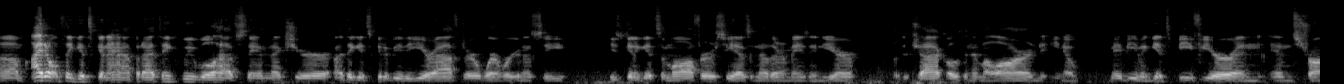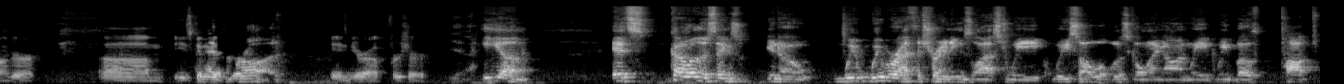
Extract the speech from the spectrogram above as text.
Um, I don't think it's going to happen. I think we will have Sam next year. I think it's going to be the year after where we're going to see he's going to get some offers. He has another amazing year with the Jackals and MLR, and you know maybe even gets beefier and and stronger. Um, he's going to get abroad in Europe for sure. Yeah, he um, it's kind of one of those things. You know, we we were at the trainings last week. We saw what was going on. We we both talked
